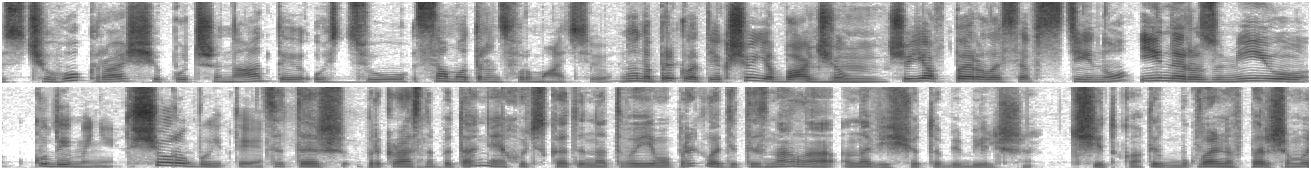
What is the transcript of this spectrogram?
З чого краще починати ось цю самотрансформацію? Ну, наприклад, якщо я бачу, угу. що я вперлася в стіну і не розумію, куди мені, що робити? Це теж прекрасне питання. Я хочу сказати, на твоєму прикладі ти знала, навіщо тобі більше. Чітко, ти буквально в першому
